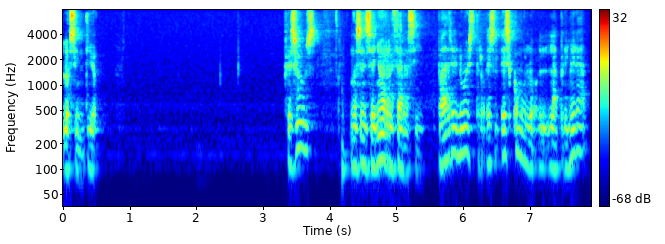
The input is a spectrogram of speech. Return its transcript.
lo sintió. Jesús nos enseñó a rezar así. Padre nuestro, es, es como la primera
